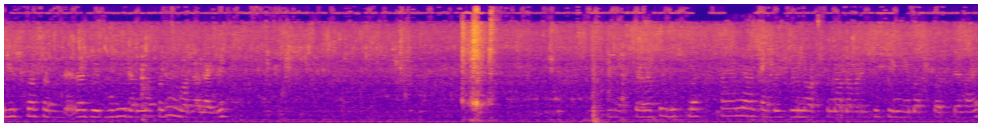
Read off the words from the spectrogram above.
ইলিশ মাছ যেভাবেই রান্না করেন, মজা লাগে। বাচ্চারা তো ইলিশ মাছ খায় না, তাদের জন্য অপশনাল আবার একটু চিংড়ি মাছ করতে হয়।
